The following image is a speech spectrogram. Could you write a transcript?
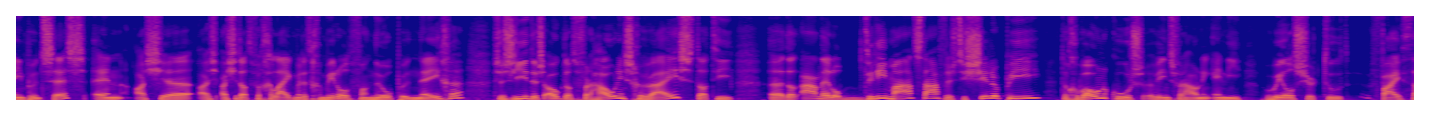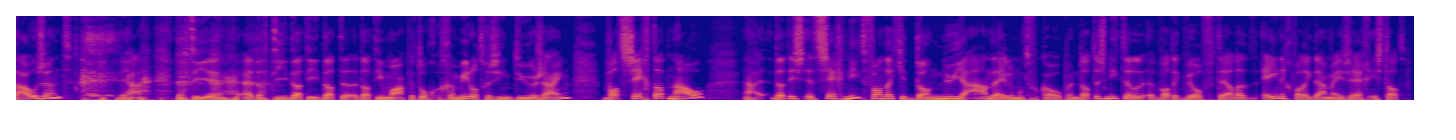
1,6. En als je, als, als je dat vergelijkt met het gemiddelde van 0,9, zo zie je dus ook dat verhoudingsgewijs dat, die, uh, dat aandelen op drie maatstaven, dus die PE, de gewone koers-winstverhouding en die Wilshire 5000, ja, dat die, uh, dat, die, dat, die, dat, dat die markten toch gemiddeld gezien duur zijn. Wat zegt dat nou? nou dat is, het zegt niet van dat je dan nu je aandelen moet verkopen. Dat is niet de, wat ik wil vertellen. Het enige wat ik daarmee zeg is dat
